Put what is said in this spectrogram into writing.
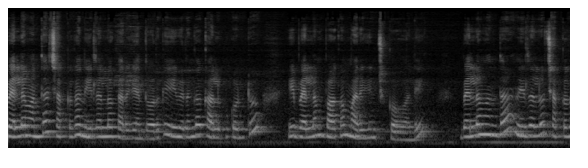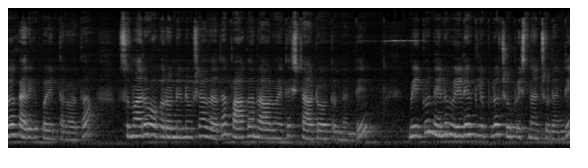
బెల్లం అంతా చక్కగా నీళ్ళల్లో కరిగేంత వరకు ఈ విధంగా కలుపుకుంటూ ఈ బెల్లం పాకం మరిగించుకోవాలి. బెల్లం అంతా నీళ్ళల్లో చక్కగా కరిగిపోయిన తర్వాత సుమారు ఒక రెండు నిమిషాల తర్వాత పాకం రావడం అయితే స్టార్ట్ అవుతుందండి. మీకు నేను వీడియో క్లిప్లో చూపిస్తున్నాను చూడండి.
